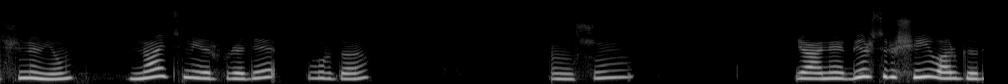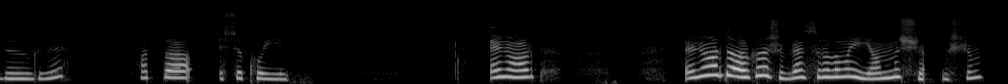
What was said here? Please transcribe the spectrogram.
düşünemiyorum. Nightmare Freddy burada olsun. Yani bir sürü şey var gördüğünüz gibi. Hatta ese koyayım. Enard. Enard'ı arkadaşlar ben sıralamayı yanlış yapmışım.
